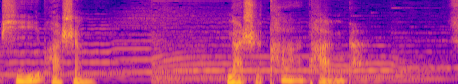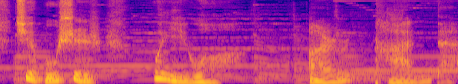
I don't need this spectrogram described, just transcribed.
琵琶声，那是他弹的，却不是为我而弹的。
